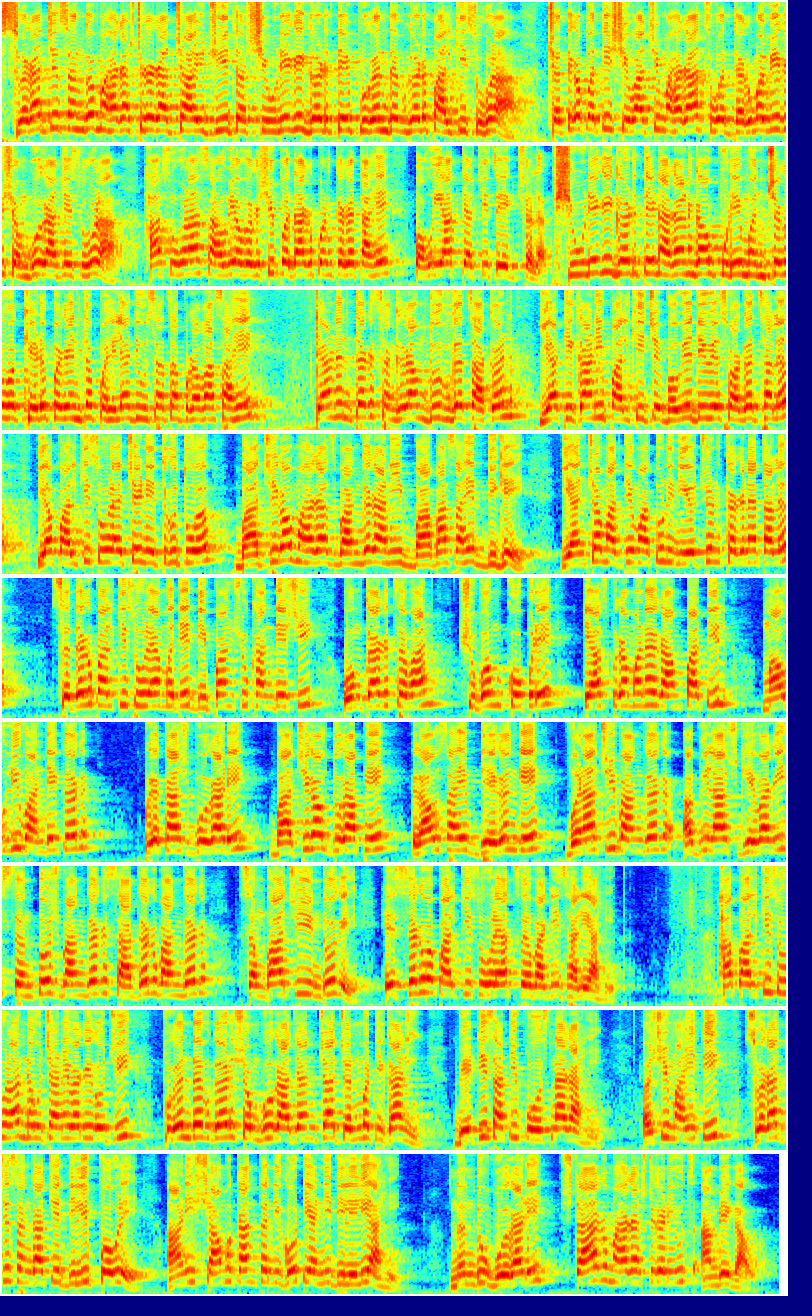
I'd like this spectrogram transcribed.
स्वराज्य संघ महाराष्ट्र राज्य आयोजित शिवनेरी गड ते पुरंदरगड पालखी सोहळा. छत्रपती शिवाजी महाराज व धर्मवीर शंभूराजे सोहळा. हा सोहळा सहाव्या वर्षी पदार्पण करत आहे. पाहुयात त्याचीच एक झलक. शिवनेरी गड ते नारायणगाव पुढे मंचर व खेडपर्यंत पहिल्या दिवसाचा प्रवास आहे. त्यानंतर संग्राम दुर्ग चाकण या ठिकाणी पालखीचे भव्य दिव्य स्वागत झालं. या पालखी सोहळ्याचे नेतृत्व बाजीराव महाराज बांगर आणि बाबासाहेब दिघे. यांच्या माध्यमातून नियोजन करण्यात आलं. सदर पालखी सोहळ्यामध्ये दीपांशू खानदेशी ओंकार चव्हाण शुभम खोपडे त्याचप्रमाणे राम पाटील माऊली वांडेकर प्रकाश बोराडे बाजीराव दुराफे रावसाहेब ढेरंगे वणाजी बांगर अभिलाष घेवारी संतोष बांगर सागर बांगर संभाजी इंदोरे हे सर्व पालखी सोहळ्यात सहभागी झाले आहेत. हा पालखी सोहळा नऊ जानेवारी रोजी पुरंदरगड शंभू राजांच्या जन्म ठिकाणी भेटीसाठी पोहोचणार आहे. अशी माहिती स्वराज्य संघाचे दिलीप पवळे आणि श्यामकांत निघोट यांनी दिलेली आहे. Nandu Borade star Maharashtra news Ambegaon.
